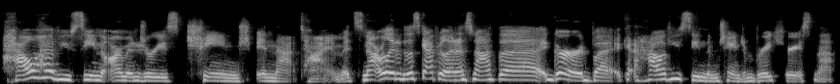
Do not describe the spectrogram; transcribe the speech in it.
how have you seen arm injuries change in that time? It's not related to the scapula and it's not the gird but how have you seen them change? I'm very curious in that.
